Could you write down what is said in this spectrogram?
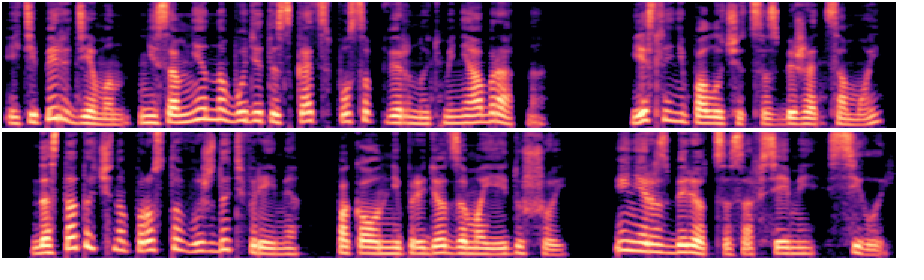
и теперь демон, несомненно, будет искать способ вернуть меня обратно. Если не получится сбежать самой, достаточно просто выждать время, пока он не придет за моей душой и не разберется со всеми силой.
